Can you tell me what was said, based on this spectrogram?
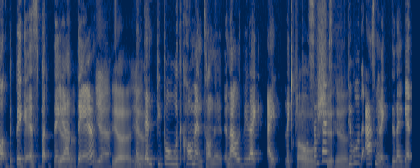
not the biggest but they Yeah. are there. Yeah. yeah And yeah. and then people would comment on it. And i would be like i like people oh sometimes shit yeah. people would ask me like did i get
